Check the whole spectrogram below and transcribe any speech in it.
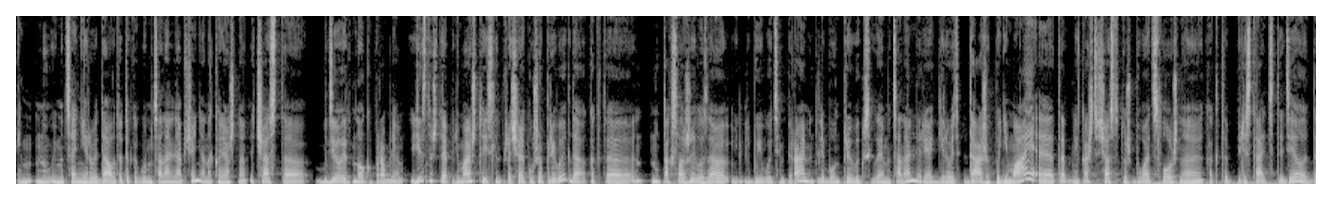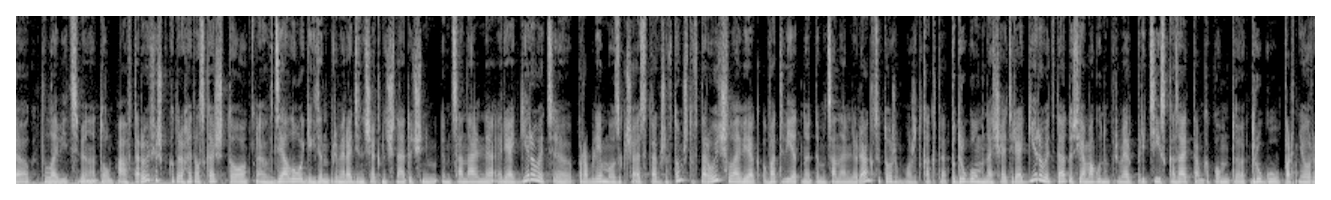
и, ну, эмоционировать. Да, вот это как бы эмоциональное общение, оно, конечно, часто делает много проблем. Единственное, что я понимаю, что если, например, человек уже привык, да, как-то, ну, так сложилось, да, либо его темперамент, либо он привык всегда эмоционально реагировать, даже понимая это, мне кажется, часто тоже бывает сложно как-то перестать это делать, да, как-то ловить себя на том. А вторую фишку, которую я хотела сказать, что э, в диалоге, где, например, один человек начинает очень эмоционально реагировать, э, проблема заключается также в том, что второй второй человек в ответ на эту эмоциональную реакцию тоже может как-то по-другому начать реагировать, да, то есть я могу, например, прийти и сказать там какому-то другу, партнеру,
